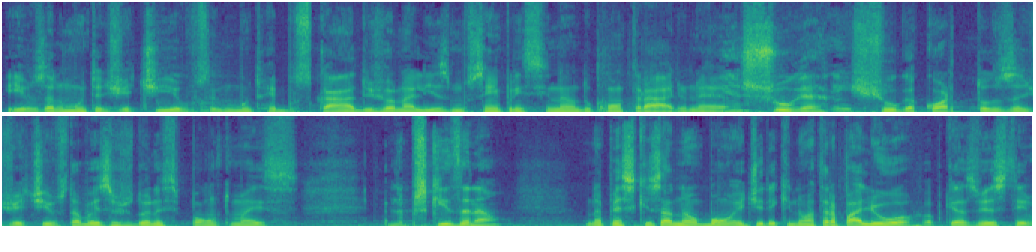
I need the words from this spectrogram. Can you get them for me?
e usando muito adjetivo, sendo muito rebuscado, e jornalismo sempre ensinando o contrário, né? Enxuga. Enxuga, corta todos os adjetivos. Talvez ajudou nesse ponto, mas. Na pesquisa, não? Na pesquisa, não. Bom, eu diria que não atrapalhou, porque às vezes tem,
